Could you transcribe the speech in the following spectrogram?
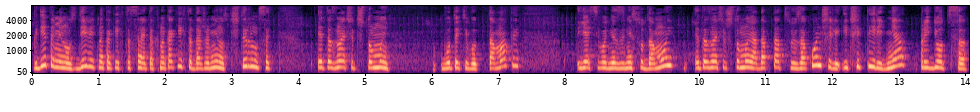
Где-то минус 9 на каких-то сайтах, на каких-то даже минус 14. Это значит, что мы вот эти вот томаты я сегодня занесу домой. Это значит, что мы адаптацию закончили, и 4 дня придется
